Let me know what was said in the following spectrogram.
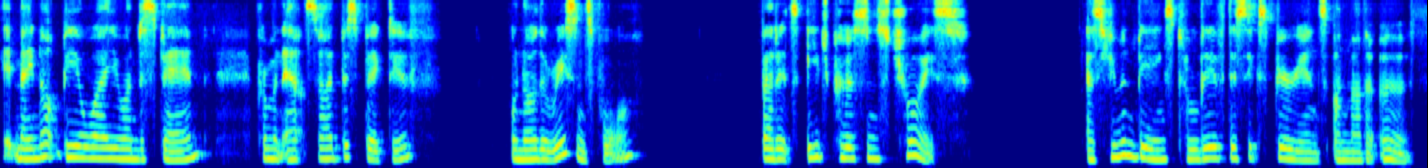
It may not be a way you understand from an outside perspective or know the reasons for, but it's each person's choice as human beings to live this experience on Mother Earth.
